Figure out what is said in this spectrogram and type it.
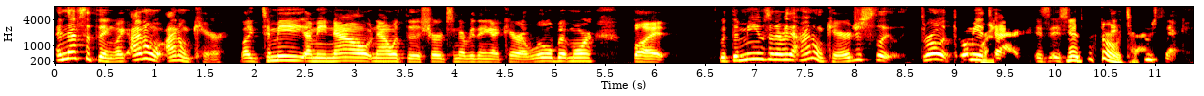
And that's the thing. Like I don't I don't care. Like to me, I mean now now with the shirts and everything, I care a little bit more. But with the memes and everything, I don't care. Just like, throw it, throw me a Right. tag. It's, it's yeah, just throw a tag. two seconds.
